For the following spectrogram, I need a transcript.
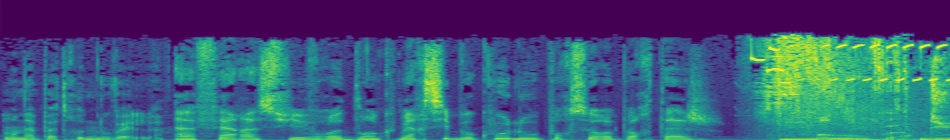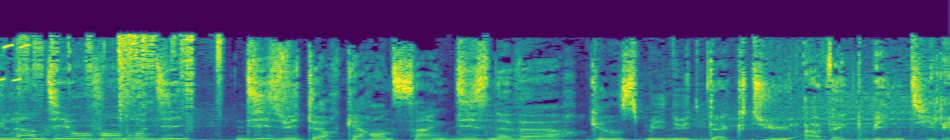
on n'a pas trop de nouvelles. Affaire à suivre donc. Merci beaucoup Lou pour ce reportage. Move. Du lundi au vendredi, 18h45, 19h. 15 minutes d'actu avec Bintili.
